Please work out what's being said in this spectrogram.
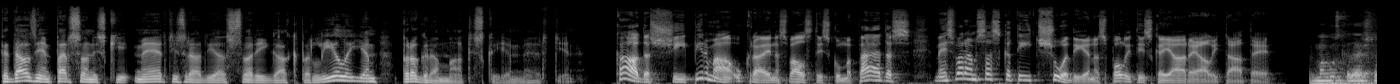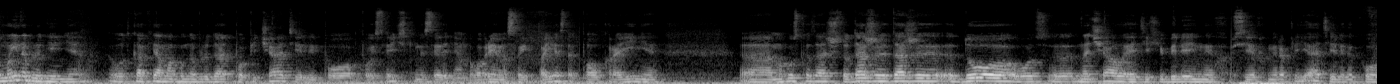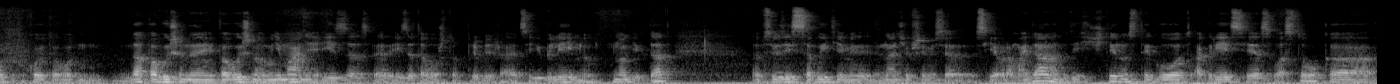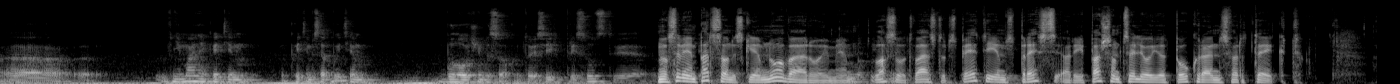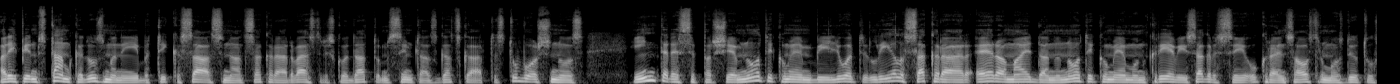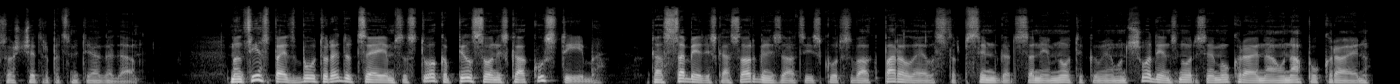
ka daudziem personiski mērķi izrādījās svarīgāki par lielajiem programmatiskajiem mērķiem. Kādas šī pirmā Ukrainas valstiskuma pēdas mēs varam saskatīt šodienas politiskajā realitātē? Могу сказать, что мои наблюдения, вот как я могу наблюдать по печати или по, по историческим исследованиям во время своих поездок по Украине, Э, могу сказать, что даже, даже до вот э, начала этих юбилейных всех мероприятий или какого-то какой-то вот, да, повышенной, повышенного внимания из-за э, из того, что приближается юбилей многих дат, в связи с событиями, начавшимися с Евромайдана, 2014 год, агрессия с Востока, внимание к этим, к этим событиям было очень высоким. То есть их присутствие... No saviem personiskiem novērojumiem, lasot vēstures pētījumus, presi arī pašam ceļojot pa Ukrainas, var teikt. Arī pirms tam, kad uzmanība tika sāsināta sakarā ar vēsturisko datumu simtās gadsimtas tuvošanos, interese par šiem notikumiem bija ļoti liela sakarā ar Eiromaidana notikumiem un Krievijas agresiju Ukrainas austrumos 2014. gadā. Mans iespējas būtu reducējams uz to, ka pilsoniskā kustība, Tās sabiedriskās organizācijas, kuras vāk paralēlas starp simtgadu seniem notikumiem un šodienas norisēm Ukrainā un ap Ukrainu,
